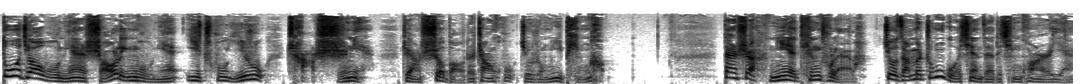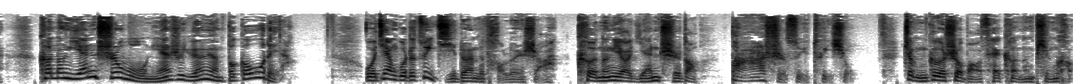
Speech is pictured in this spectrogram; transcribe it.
多交五年，少领五年，一出一入差十年，这样社保的账户就容易平衡。但是啊，你也听出来了，就咱们中国现在的情况而言，可能延迟五年是远远不够的呀。我见过的最极端的讨论是啊。可能要延迟到八十岁退休，整个社保才可能平衡。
